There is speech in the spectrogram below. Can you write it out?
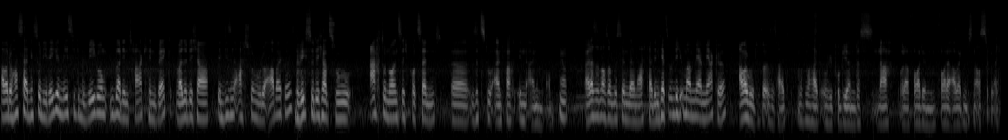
Aber du hast halt nicht so die regelmäßige Bewegung über den Tag hinweg, weil du dich ja in diesen acht Stunden, wo du arbeitest, bewegst du dich ja zu 98 Prozent äh, sitzt du einfach in einem Raum. Ja. Aber das ist noch so ein bisschen der Nachteil, den ich jetzt wirklich immer mehr merke. Aber gut, so ist es halt. Muss man halt irgendwie probieren, das nach oder vor, dem, vor der Arbeit ein bisschen auszugleichen.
